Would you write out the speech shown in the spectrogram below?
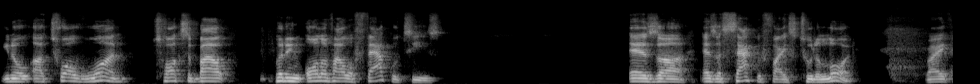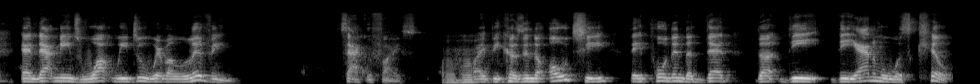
you know, uh, 12.1 talks about putting all of our faculties as a, as a sacrifice to the Lord, right? And that means what we do, we're a living sacrifice, mm-hmm. right? Because in the OT, they pulled in the dead, the the the animal was killed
